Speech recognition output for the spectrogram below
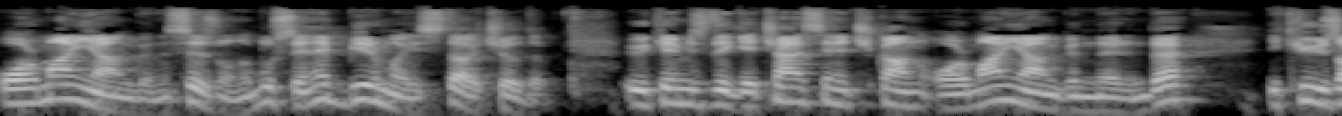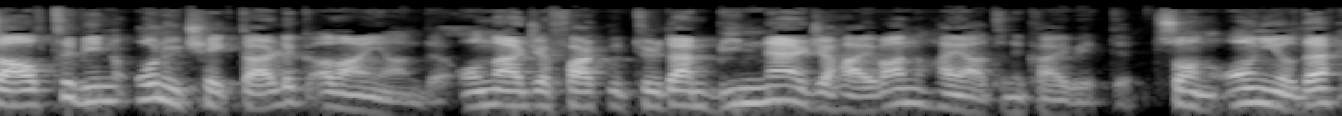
orman yangını sezonu bu sene 1 Mayıs'ta açıldı. Ülkemizde geçen sene çıkan orman yangınlarında 206.013 hektarlık alan yandı. Onlarca farklı türden binlerce hayvan hayatını kaybetti. Son 10 yılda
